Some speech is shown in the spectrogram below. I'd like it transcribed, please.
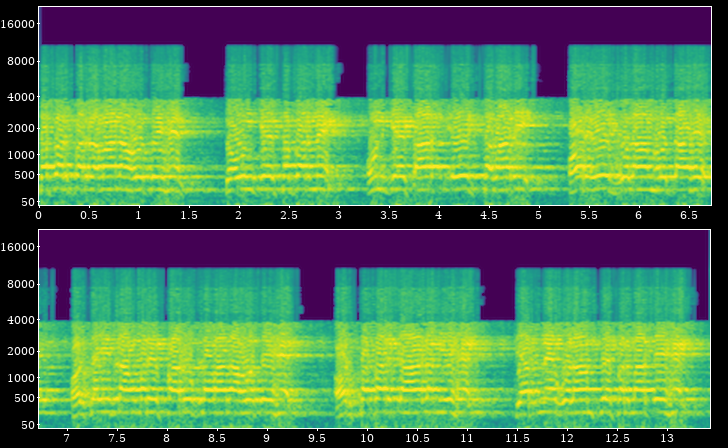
سفر پر روانہ ہوتے ہیں، تو ان کے سفر میں ان کے ساتھ ایک سواری اور ایک غلام ہوتا ہے اور سیدنا عمر فاروق روانہ ہوتے ہیں۔ اور سفر کا عالم یہ ہے کہ اپنے غلام سے فرماتے ہیں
